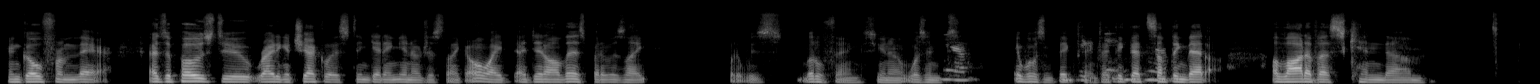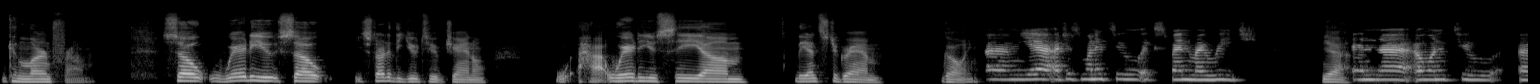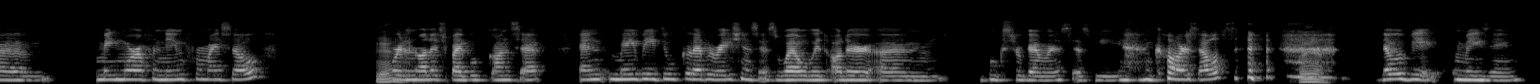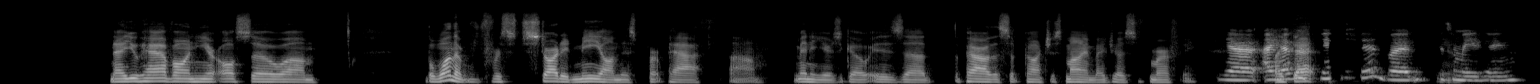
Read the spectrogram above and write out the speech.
and go from there, as opposed to writing a checklist and getting you know just like oh I I did all this, but it was like, but it was little things, you know, it wasn't yeah, it wasn't big, Big things. I think that's yeah. something that a lot of us can um, can learn from. So where do you? So you started the YouTube channel. How, where do you see um, the Instagram going? um, yeah. I just wanted to expand my reach. Yeah, and uh, I wanted to um, make more of a name for myself for the knowledge by book concept, and maybe do collaborations as well with other um, bookstagrammers, as we call ourselves. Oh, yeah. That would be amazing. Now you have on here also um, the one that first started me on this path um, many years ago is uh, the Power of the Subconscious Mind by Joseph Murphy. Yeah, I Like haven't that- finished it, but it's Yeah. amazing.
